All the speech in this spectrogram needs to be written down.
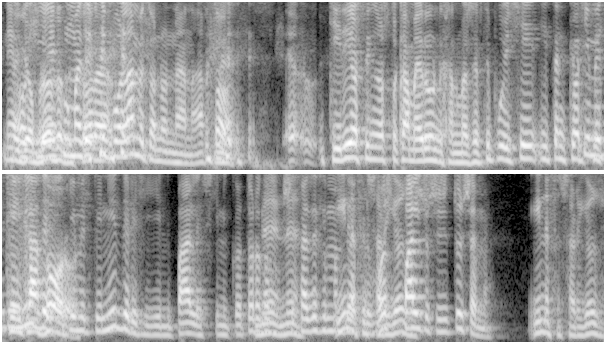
ναι, και ο όχι, Brozovic έχουν μαζευτεί τώρα- πολλά με τον Ονάνα. Αυτό. Ε, Κυρίως στο Καμερούν είχαν μαζευτεί που είχε, ήταν και ο και, με την αρχικά Ίντερ, δώρος. και με την Ίντερ είχε γίνει πάλι σκηνικό. Τώρα Ναι, το ναι. ξεχάσει, δεν θυμάμαι τι Είναι ακριβώς. φεσαριόζος. Πάλι το συζητούσαμε. Είναι φεσαριόζο.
